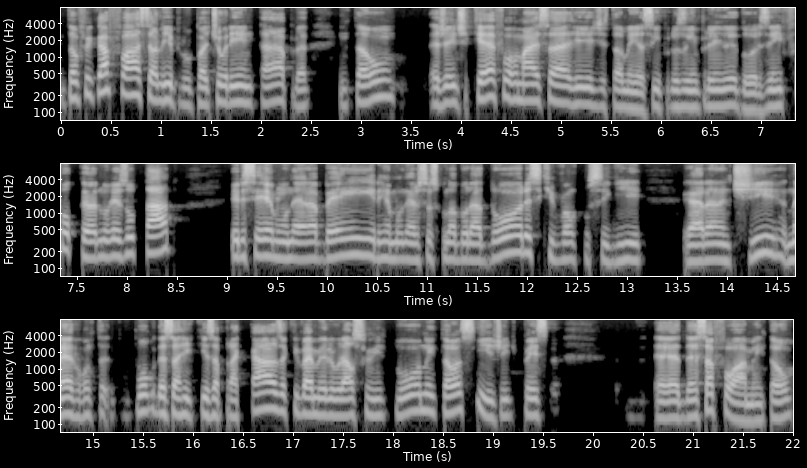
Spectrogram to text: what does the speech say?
Então fica fácil ali para te orientar. Pra... Então a gente quer formar essa rede também assim para os empreendedores, em focando no resultado. Ele se remunera bem, ele remunera seus colaboradores que vão conseguir garantir né, um pouco dessa riqueza para casa, que vai melhorar o seu entorno. Então, assim, a gente pensa é, dessa forma. Então,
